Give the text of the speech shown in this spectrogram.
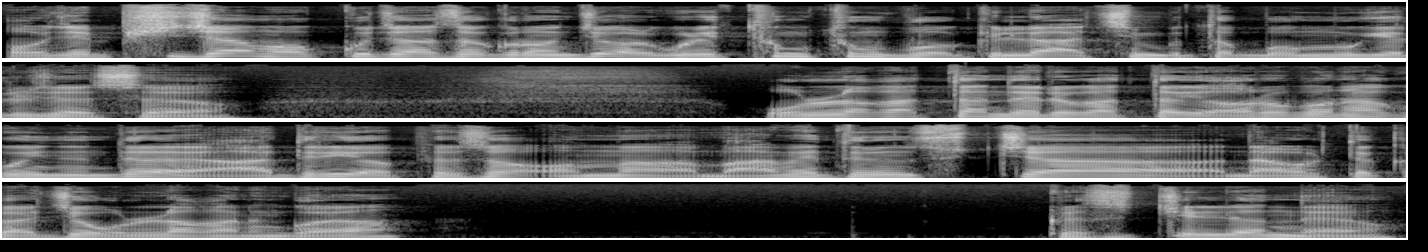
어제 피자 먹고 자서 그런지 얼굴이 퉁퉁 부었길래 아침부터 몸무게를 쟀어요. 올라갔다 내려갔다 여러 번 하고 있는데 아들이 옆에서 엄마 마음에 드는 숫자 나올 때까지 올라가는 거야? 그래서 찔렸네요.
